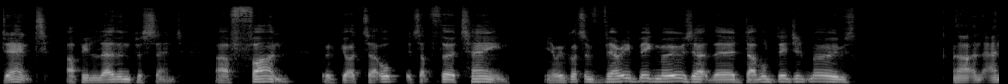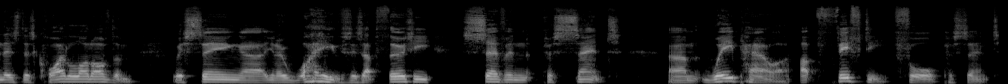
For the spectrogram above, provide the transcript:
Dent up 11%. Uh, Fun, we've got, uh, oh, it's up 13. You know, we've got some very big moves out there, double digit moves. Uh, and, and there's there's quite a lot of them. We're seeing, uh, you know, Waves is up 37%. Um, WePower up 54%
